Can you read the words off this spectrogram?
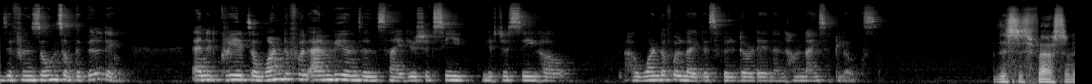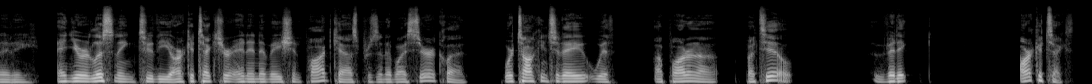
different zones of the building. And it creates a wonderful ambience inside. You should see you should see how how wonderful light is filtered in and how nice it looks. This is fascinating and you're listening to the Architecture and Innovation podcast presented by Ceraclad. We're talking today with Aparna Patil, Vedic architect.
